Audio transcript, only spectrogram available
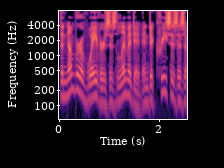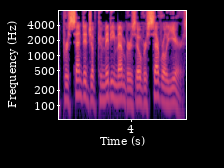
The number of waivers is limited and decreases as a percentage of committee members over several years.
